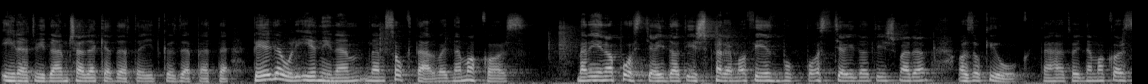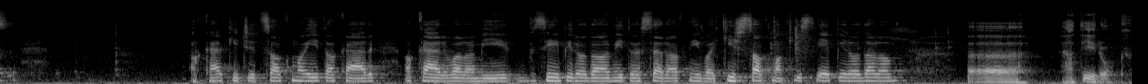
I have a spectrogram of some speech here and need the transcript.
életvidám cselekedeteit közepette. Például írni nem, nem szoktál, vagy nem akarsz? Mert én a posztjaidat ismerem, a Facebook posztjaidat ismerem, azok jók. Tehát, hogy nem akarsz akár kicsit szakmait, akár, akár valami szépirodalmit összerakni, vagy kis szakma, kis szépirodalom? Uh, hát írok.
